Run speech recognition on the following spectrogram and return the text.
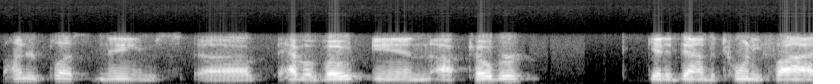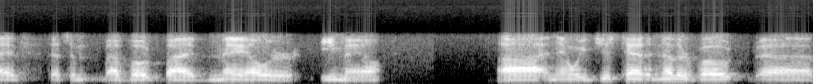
100 plus names. Uh, have a vote in October. Get it down to 25. That's a, a vote by mail or email. Uh, and then we just had another vote. Uh,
